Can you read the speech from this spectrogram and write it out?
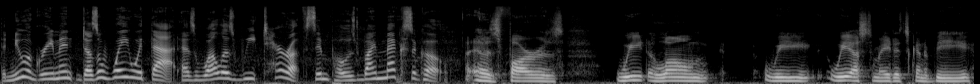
The new agreement does away with that, as well as wheat tariffs imposed by Mexico. As far as wheat alone, we, we estimate it's going to be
